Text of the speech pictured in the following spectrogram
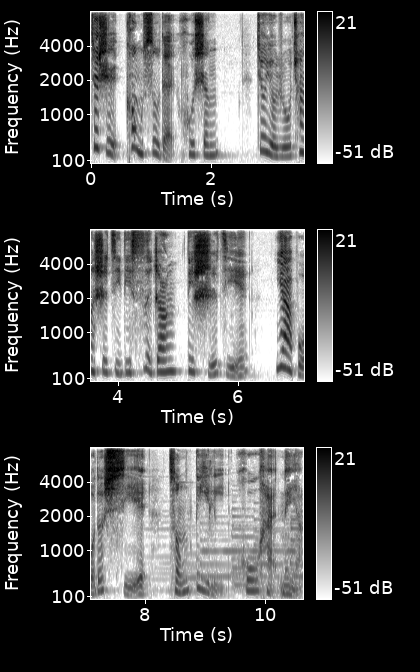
这是控诉的呼声，就有如《创世纪》第四章第十节亚伯的血从地里呼喊那样。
